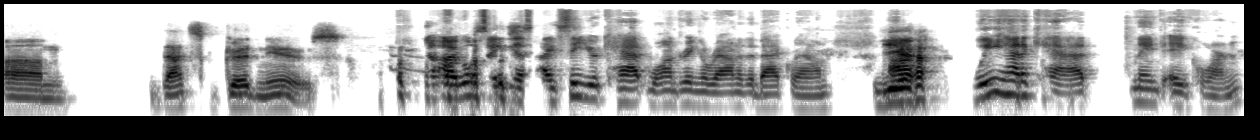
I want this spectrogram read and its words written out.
um, that's good news. Now, I will say this: I see your cat wandering around in the background. Yeah. We had a cat named Acorn,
